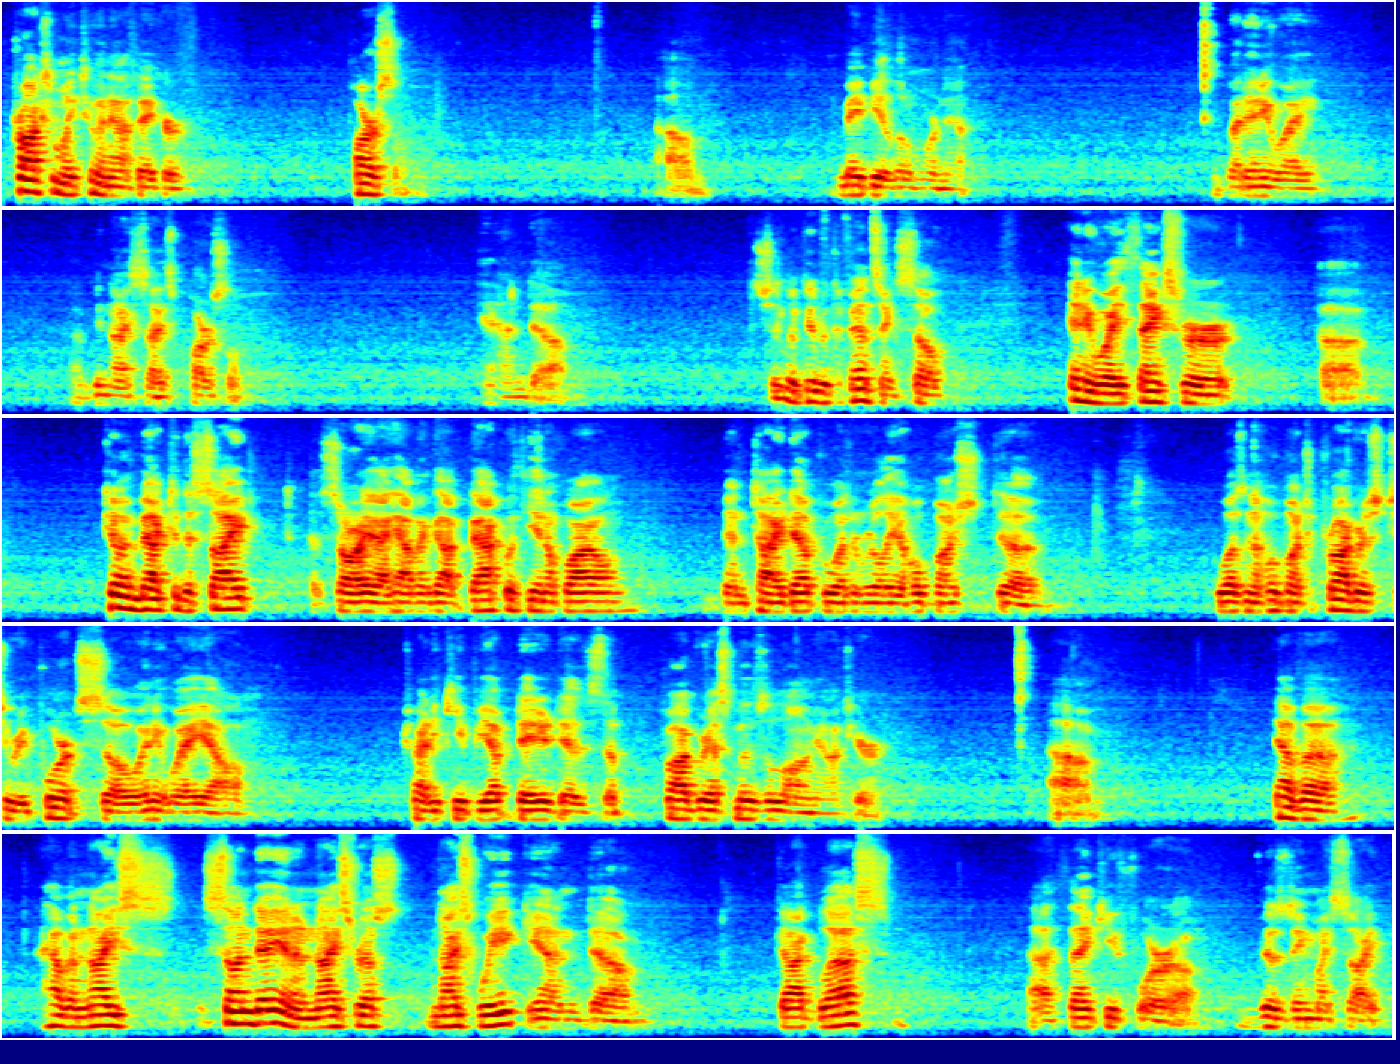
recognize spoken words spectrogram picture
approximately two and a half acre parcel. Um, maybe a little more that. But anyway, it'd be a nice sized parcel. And uh, should look good with the fencing. So anyway, thanks for uh, coming back to the site. Sorry I haven't got back with you in a while been tied up. It wasn't really a whole bunch. Uh, wasn't a whole bunch of progress to report. So anyway, I'll try to keep you updated as the progress moves along out here. Um, have a have a nice Sunday and a nice rest, nice week, and um, God bless. Uh, thank you for uh, visiting my site.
